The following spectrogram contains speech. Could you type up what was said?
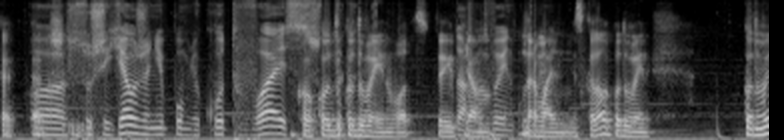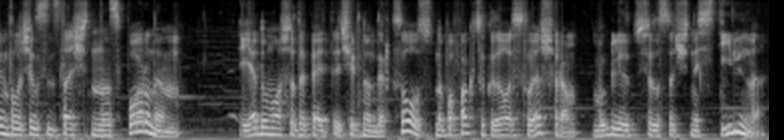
Как, как а. Слушай, я уже не помню. Код Вайс. Код, Вейн, вот. Ты да, прям Вейн, нормально не сказал, Код Вейн. Код Вейн получился достаточно спорным. Я думал, что это опять очередной Dark Souls, но по факту оказалось слэшером. Выглядит все достаточно стильно.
